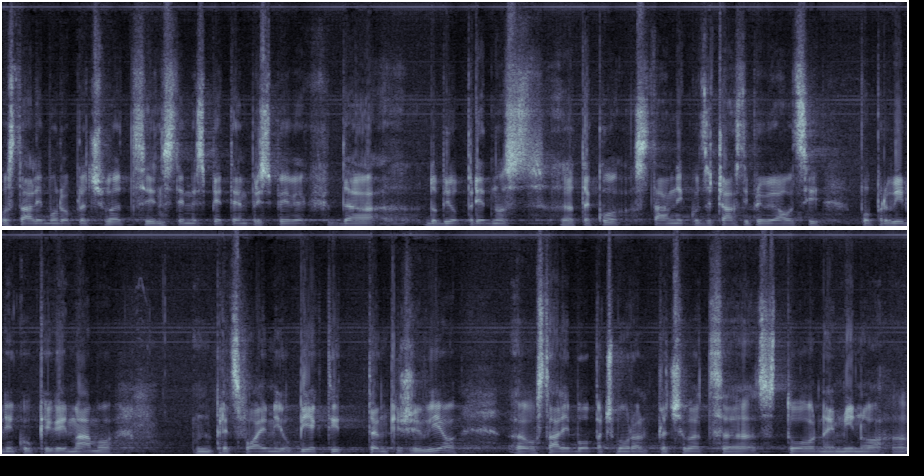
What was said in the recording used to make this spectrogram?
ostali morajo plačevati in s tem je spet en prispevek, da dobijo prednost eh, tako stalni kot začasni prebivalci po pravilniku, ki ga imamo pred svojimi objekti, tam, ki živijo. Eh, ostali bo pač morali plačevati eh, to najmino eh,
